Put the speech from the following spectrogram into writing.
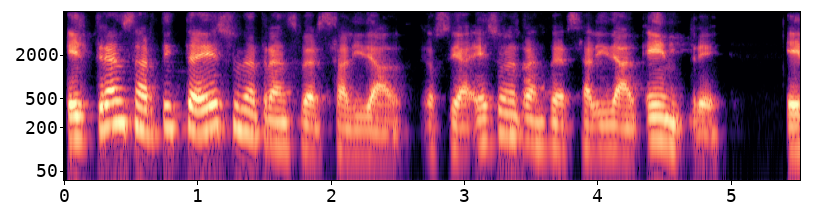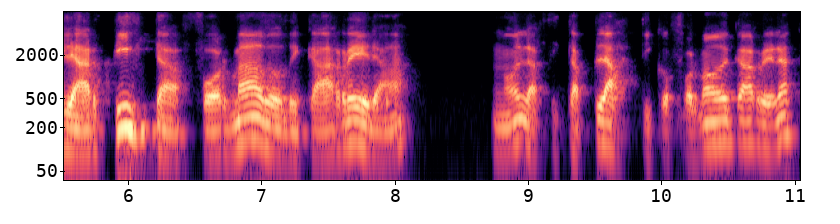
El transartista es una transversalidad, o sea, es una transversalidad entre el artista formado de carrera, ¿no? El artista plástico formado de carrera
